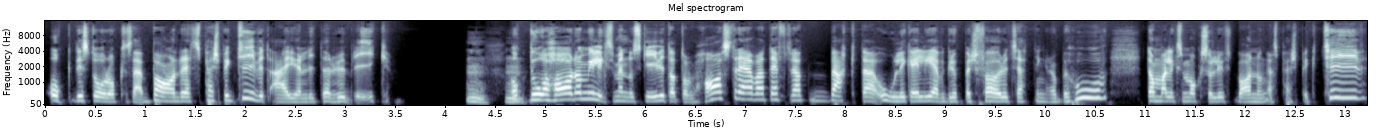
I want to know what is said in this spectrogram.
och det står också så här, barnrättsperspektivet är ju en liten rubrik. Mm, mm. Och då har de ju liksom ändå skrivit att de har strävat efter att beakta olika elevgruppers förutsättningar och behov. De har liksom också lyft barn och ungas perspektiv.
